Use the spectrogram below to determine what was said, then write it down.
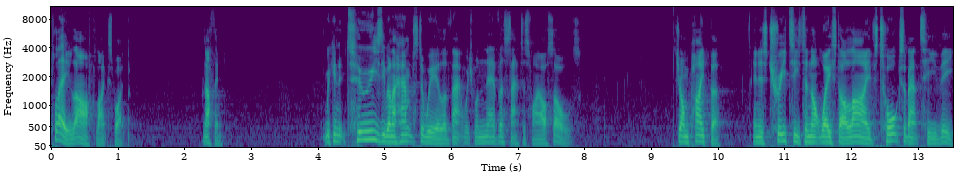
play, laugh, like, swipe. Nothing. We can too easily on a hamster wheel of that which will never satisfy our souls. John Piper, in his treatise To Not Waste Our Lives, talks about TV.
